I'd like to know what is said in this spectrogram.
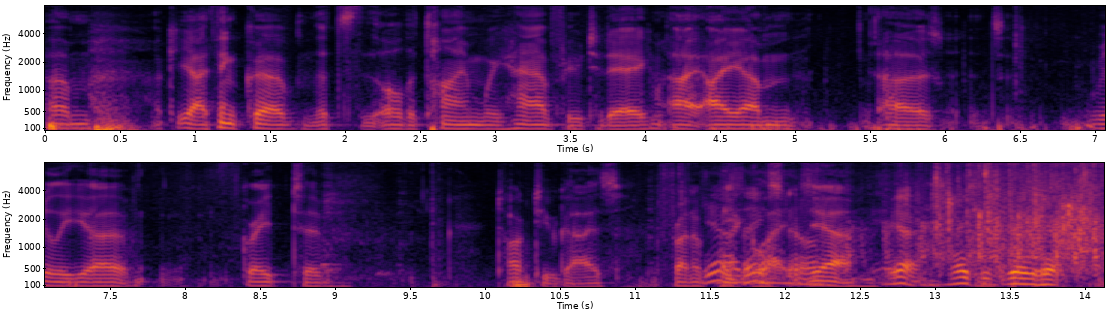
um, okay, yeah, I think uh, that's all the time we have for you today. I, I um, uh, it's really uh, great to talk to you guys in front of yeah, people. Thanks, yeah, yeah, thank you for being here.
